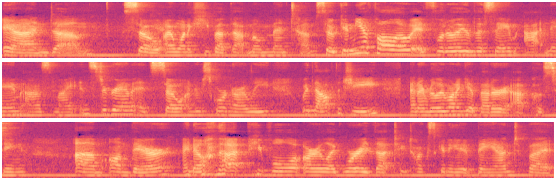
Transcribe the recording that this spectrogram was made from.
and um, so I want to keep up that momentum. So give me a follow. It's literally the same at name as my Instagram. It's so underscore gnarly without the G. And I really want to get better at posting um, on there. I know that people are like worried that TikTok's gonna get banned, but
